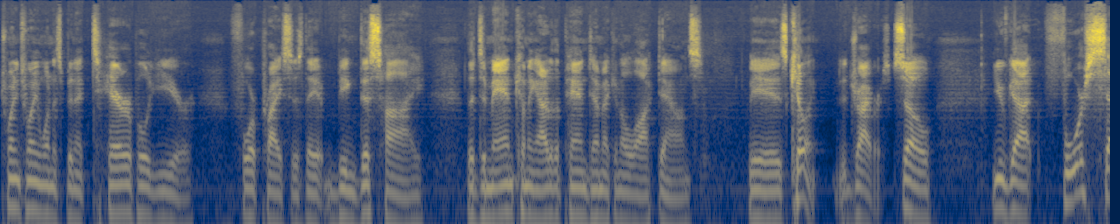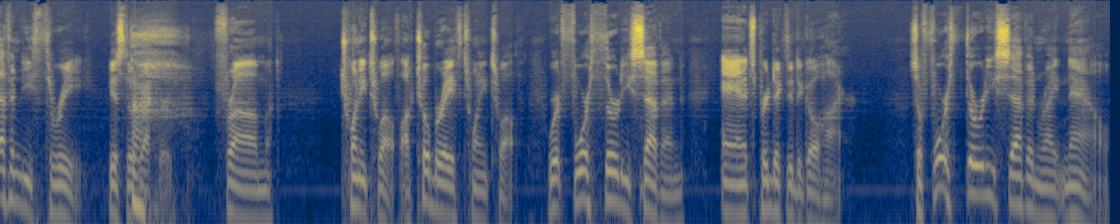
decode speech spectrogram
2021 has been a terrible year for prices. They being this high, the demand coming out of the pandemic and the lockdowns is killing the drivers. So you've got 473 is the record from 2012, October 8th, 2012. We're at 437 and it's predicted to go higher. So 437 right now.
